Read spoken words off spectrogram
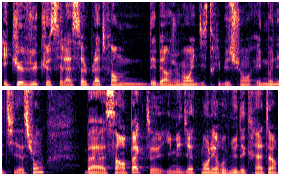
et que vu que c'est la seule plateforme d'hébergement et de distribution et de monétisation, bah ça impacte immédiatement les revenus des créateurs.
